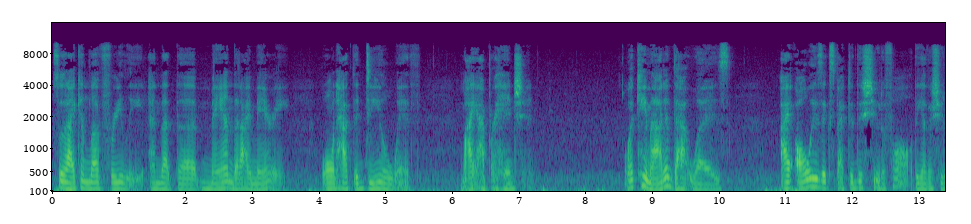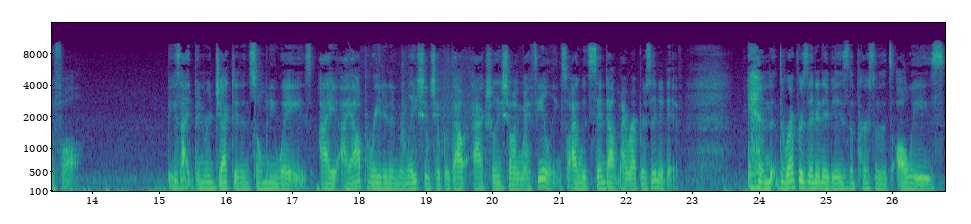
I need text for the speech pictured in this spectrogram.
So that I can love freely and that the man that I marry won't have to deal with my apprehension. What came out of that was I always expected the shoe to fall, the other shoe to fall. Because I'd been rejected in so many ways. I, I operated in relationship without actually showing my feelings. So I would send out my representative. And the representative is the person that's always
